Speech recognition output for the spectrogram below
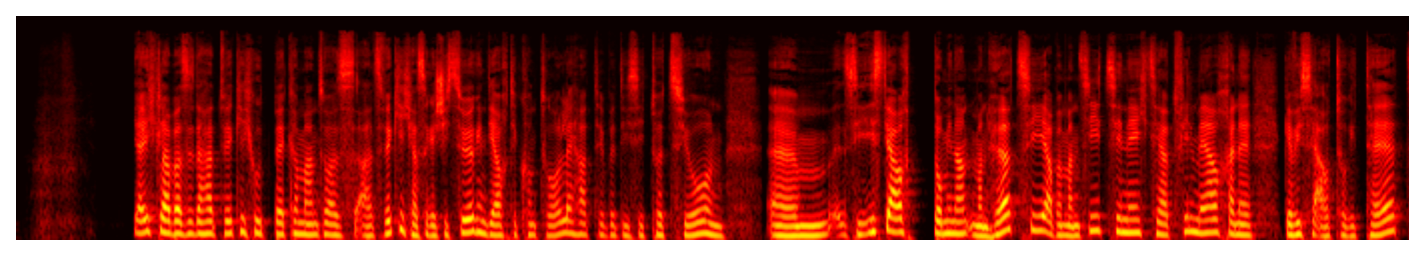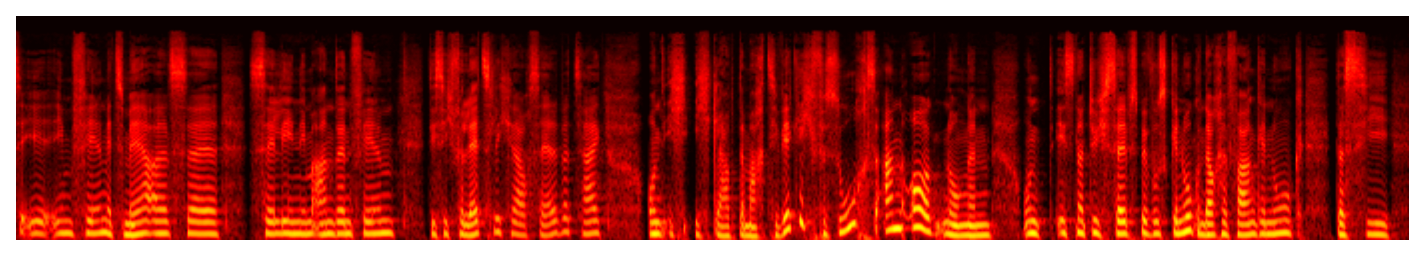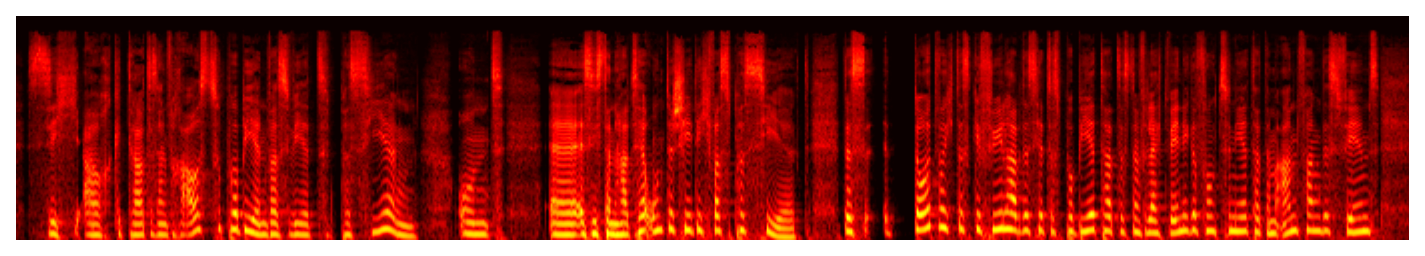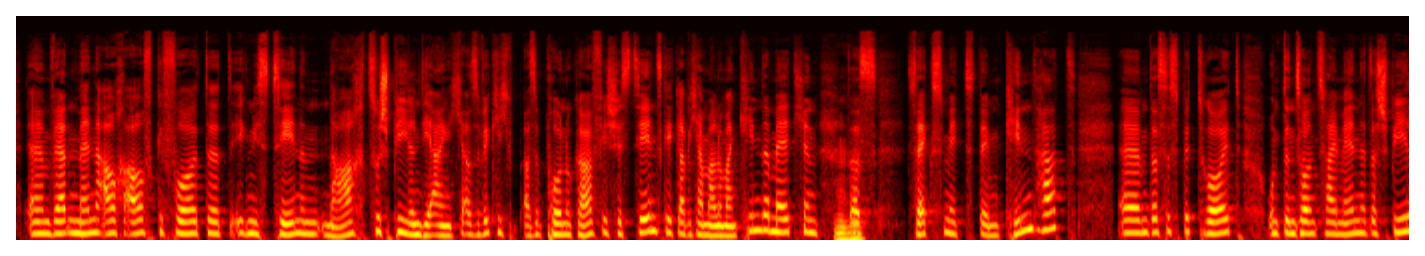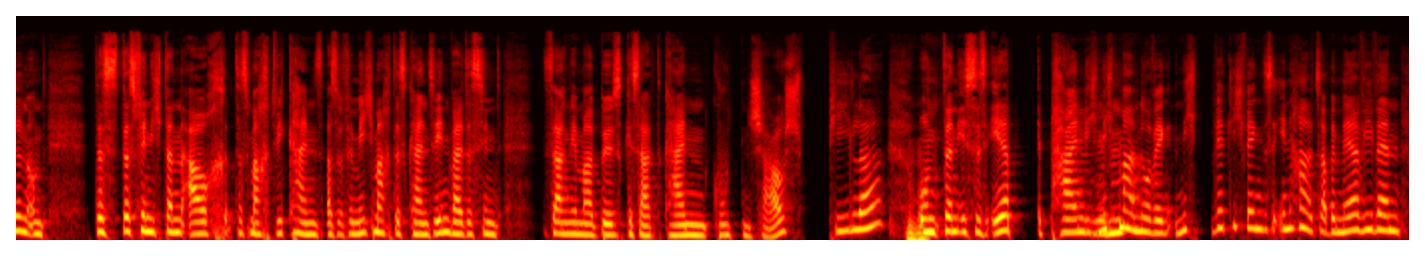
Ja, ich glaube, also da hat wirklich Ruth Beckermann so als, als wirklich als Regisseurin, die auch die Kontrolle hat über die Situation. Ähm, sie ist ja auch dominant, man hört sie, aber man sieht sie nicht. Sie hat vielmehr auch eine gewisse Autorität im Film, jetzt mehr als äh, Celine im anderen Film, die sich verletzlicher auch selber zeigt. Und ich, ich glaube, da macht sie wirklich Versuchsanordnungen und ist natürlich selbstbewusst genug und auch erfahren genug, dass sie sich auch getraut hat, einfach auszuprobieren, was wird passieren. Und äh, es ist dann halt sehr unterschiedlich, was passiert. Das, dort, wo ich das Gefühl habe, dass sie etwas probiert hat, das dann vielleicht weniger funktioniert hat, am Anfang des Films ähm, werden Männer auch aufgefordert, irgendwie Szenen nachzuspielen, die eigentlich, also wirklich, also pornografische Szenen. Es geht, glaube ich, einmal um ein Kindermädchen, mhm. das Sex mit dem Kind hat, ähm, das es betreut. Und dann sollen zwei Männer das spielen und das, das finde ich dann auch, das macht wie keinen, also für mich macht das keinen Sinn, weil das sind, sagen wir mal bös gesagt, keinen guten Schauspieler. Mhm. Und dann ist es eher peinlich, mhm. nicht mal nur wegen, nicht wirklich wegen des Inhalts, aber mehr wie wenn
